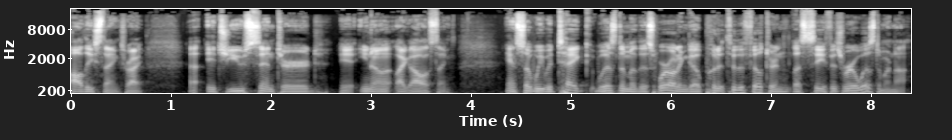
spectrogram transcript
all these things, right? Uh, it's you centered, you know, like all those things. And so we would take wisdom of this world and go put it through the filter and let's see if it's real wisdom or not.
